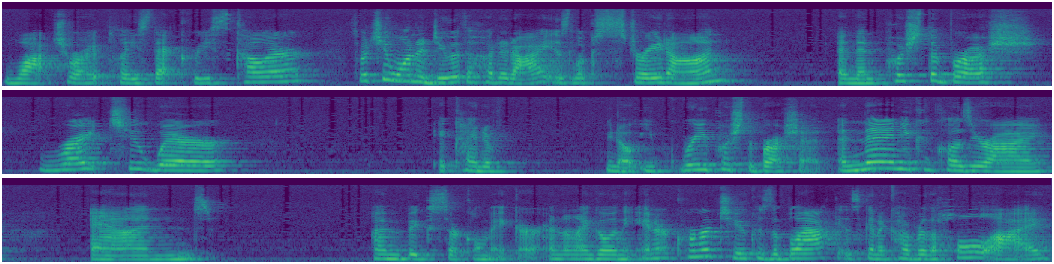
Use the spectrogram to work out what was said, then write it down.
watch where I place that crease color. So what you wanna do with a hooded eye is look straight on and then push the brush right to where it kind of, you know, you, where you push the brush in. And then you can close your eye and I'm a big circle maker. And then I go in the inner corner too because the black is gonna cover the whole eye.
